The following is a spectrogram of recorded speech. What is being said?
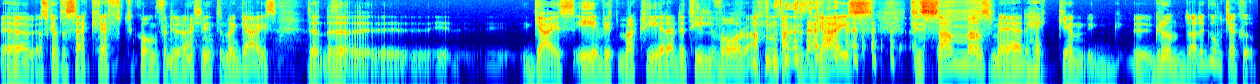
jag ska inte säga kräftgång för det är det verkligen inte, men Guys den, den, eh, Gais evigt markerade tillvaro. Att det faktiskt Gais tillsammans med Häcken eh, grundade Gothia Cup.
